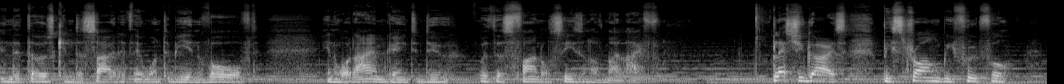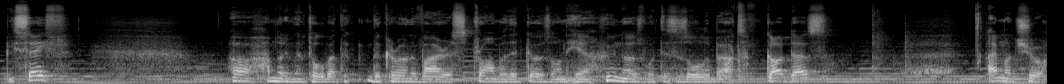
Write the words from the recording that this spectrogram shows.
and that those can decide if they want to be involved in what I am going to do with this final season of my life. Bless you guys. Be strong, be fruitful, be safe. Oh, I'm not even going to talk about the, the coronavirus drama that goes on here. Who knows what this is all about? God does. I'm not sure.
